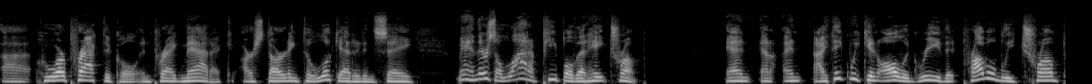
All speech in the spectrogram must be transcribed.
uh, who are practical and pragmatic are starting to look at it and say, man, there's a lot of people that hate Trump. And and and I think we can all agree that probably Trump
